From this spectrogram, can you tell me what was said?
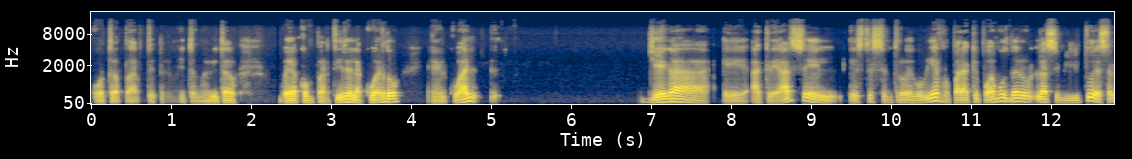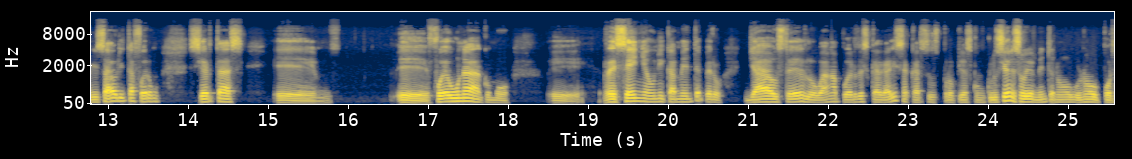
otra parte, permítanme, ahorita voy a compartir el acuerdo en el cual llega eh, a crearse este centro de gobierno para que podamos ver las similitudes. Quizá ahorita fueron ciertas, eh, eh, fue una como reseña únicamente, pero ya ustedes lo van a poder descargar y sacar sus propias conclusiones. Obviamente no, por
